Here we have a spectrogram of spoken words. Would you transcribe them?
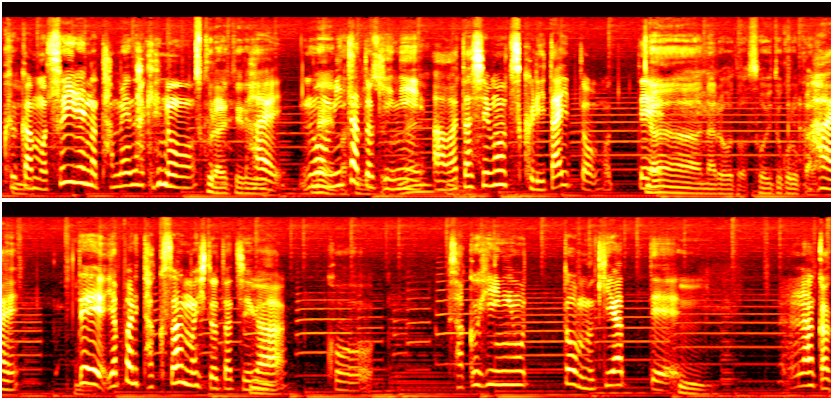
空間も睡蓮のためだけのい、、作られてる。はい、のを見た時に、ね。うん。私も作りたいと思って。ああなるほど。そういうところから。はい、でやっぱりたくさんの人たちが、こう作品をと向き合ってう、ん。なんか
